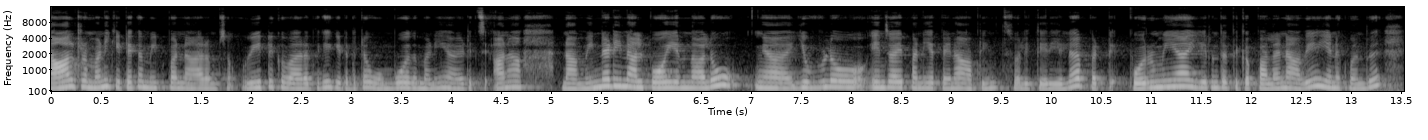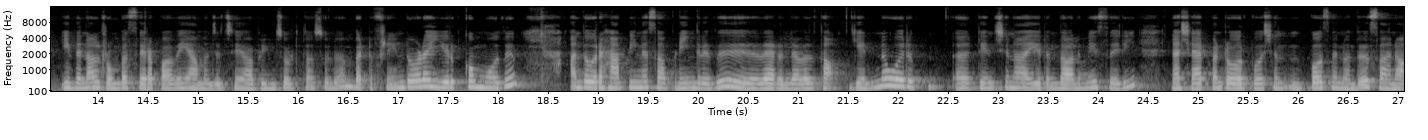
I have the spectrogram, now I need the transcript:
நாலரை மணி கிட்டக்க மீட் பண்ண ஆரம்பித்தோம் வீட்டுக்கு வரதுக்கு கிட்டத்தட்ட ஒம்பது மணி ஆயிடுச்சு. ஆனால் நான் முன்னாடி நாள் போயிருந்தாலும் இவ்வளோ என்ஜாய் பண்ணியிருப்பேனா அப்படின்னு சொல்லி தெரியல. பட் பொறுமையாக இருந்ததுக்கு பலனாகவே எனக்கு வந்து இந்த நாள் ரொம்ப சிறப்பாகவே அமைஞ்சிச்சு அப்படின்னு சொல்லிட்டு தான் சொல்லுவேன். பட் ஃப்ரெண்டோடு இருக்கும்போது அந்த ஒரு ஹாப்பினஸ் அப்படிங்கிறது வேறு லெவல் தான். என்ன ஒரு டென்ஷனாக இருந்தாலுமே சரி நான் ஷேர் பண்ணுற ஒரு பர்சன் பர்சன் வந்து சனா.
